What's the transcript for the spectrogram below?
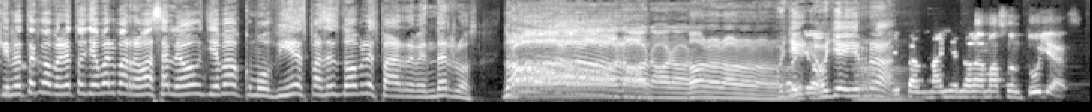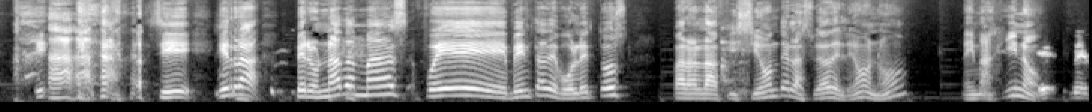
que no tengo boleto, lleva el Barrabás León, lleva como 10 pases dobles para revenderlos. ¡No! No, no, no, no, no, no, no Oye, oye, Irra. Estas mañas nada más son tuyas. sí, Irra, pero nada más fue venta de boletos para la afición de la ciudad de León, ¿no? Me imagino. Es, es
